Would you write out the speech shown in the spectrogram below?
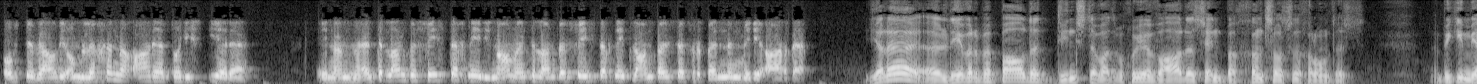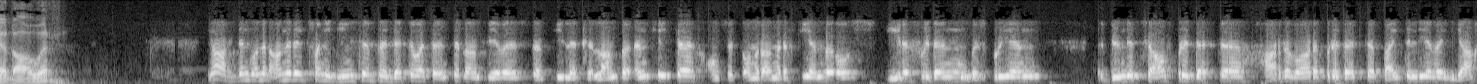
oftewel die omliggende area tot die stede. En dan Hinterland bevestig nie die naam Hinterland bevestig net landbou se verbinding met die aarde. Julle uh, lewer bepaalde dienste wat op goeie waardes en beginsels gegrond is. 'n Bietjie meer daaroor? Ja, ek dink onder andere van die dienste en produkte wat Hinterland lewer is natuurlik landbou insette. Ons het onder andere veemiddels, dierevoeding, besproeiing doen dit self produkte, hardeware produkte, buitelewe en jag,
